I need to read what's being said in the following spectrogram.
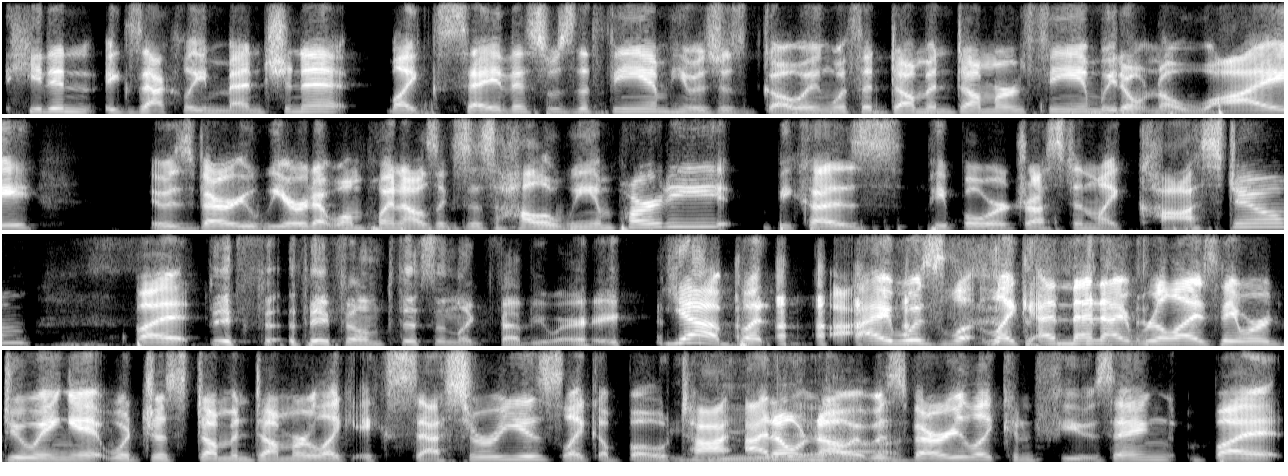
he didn't exactly mention it, like say this was the theme. He was just going with a dumb and dumber theme. We don't know why. It was very weird. At one point, I was like, is this a Halloween party? Because people were dressed in like costume. But They f- they filmed this in like February. Yeah, but I was like, and then I realized they were doing it with just Dumb and Dumber like accessories, like a bow tie. I don't know. It was very like confusing, but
